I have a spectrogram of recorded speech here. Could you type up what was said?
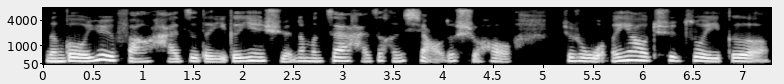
能够预防孩子的一个厌学，那么在孩子很小的时候，就是我们要去做一个，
